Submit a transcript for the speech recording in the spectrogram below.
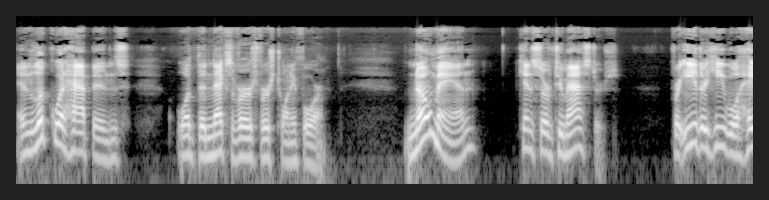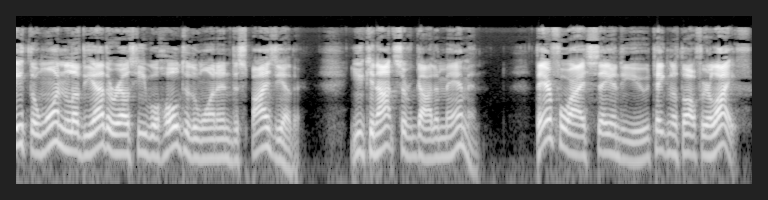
And look what happens. What the next verse, verse twenty four. No man can serve two masters. For either he will hate the one and love the other, or else he will hold to the one and despise the other. You cannot serve God and mammon. Therefore I say unto you, take no thought for your life,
